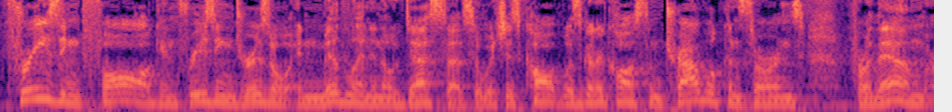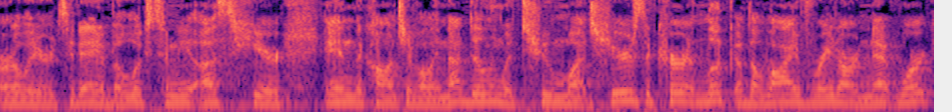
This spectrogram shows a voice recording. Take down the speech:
freezing fog and freezing drizzle in Midland and Odessa, so which is called was going to cause some travel concerns for them earlier today. But looks to me us here in the Concho Valley not dealing with too much. Here's the current look of the live radar network.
